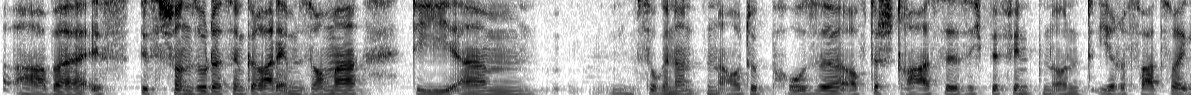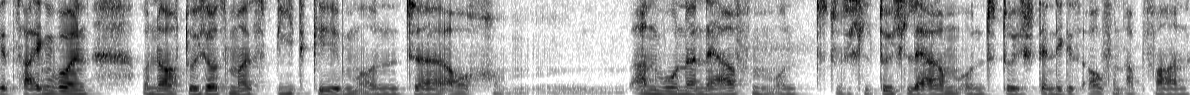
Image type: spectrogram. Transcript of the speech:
Aber es ist schon so, dass gerade im Sommer die ähm, sogenannten Autopose auf der Straße sich befinden und ihre Fahrzeuge zeigen wollen und auch durchaus mal Speed geben und äh, auch Anwohner nerven und durch, durch Lärm und durch ständiges Auf- und Abfahren.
